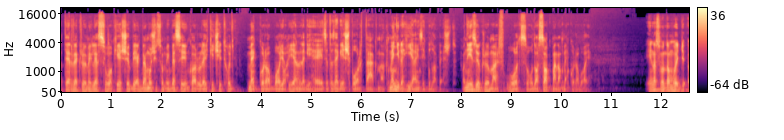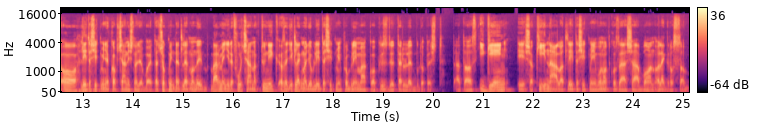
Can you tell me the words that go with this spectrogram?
A tervekről még lesz szó a későbbiekben, most viszont még beszéljünk arról egy kicsit, hogy mekkora baj a jelenlegi helyzet az egész sportáknak, mennyire hiányzik Budapest. A nézőkről már volt szó, de a szakmának mekkora baj. Én azt mondom, hogy a létesítmények kapcsán is nagy a baj. Tehát sok mindent lehet mondani, bármennyire furcsának tűnik, az egyik legnagyobb létesítmény problémákkal küzdő terület Budapest. Tehát az igény és a kínálat létesítmény vonatkozásában a legrosszabb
